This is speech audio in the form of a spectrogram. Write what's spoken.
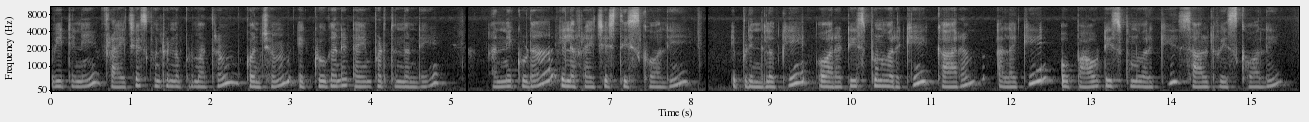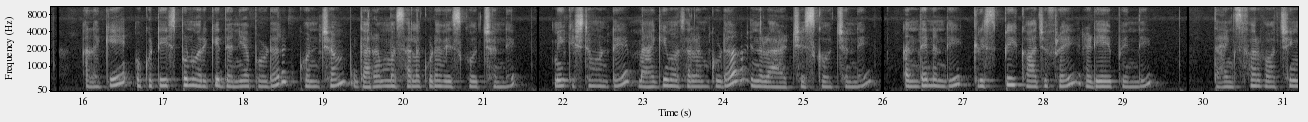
వీటిని ఫ్రై చేసుకుంటున్నప్పుడు మాత్రం కొంచెం ఎక్కువగానే టైం పడుతుందండి. అన్నీ కూడా ఇలా ఫ్రై చేసి తీసుకోవాలి. ఇప్పుడు ఇందులోకి ఓ అర టీ స్పూన్ వరకు కారం అలాగే ఓ పావు టీ స్పూన్ వరకు సాల్ట్ వేసుకోవాలి. అలాగే ఒక టీ స్పూన్ వరకు ధనియా పౌడర్ కొంచెం గరం మసాలా కూడా వేసుకోవచ్చండి. మీకు ఇష్టం ఉంటే మ్యాగీ మసాలాను కూడా ఇందులో యాడ్ చేసుకోవచ్చండి. అంతేనండి క్రిస్పీ కాజు ఫ్రై రెడీ అయిపోయింది. Thanks for watching.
